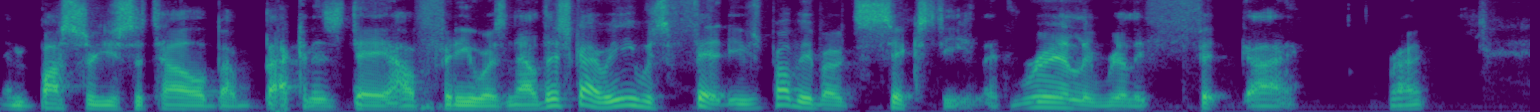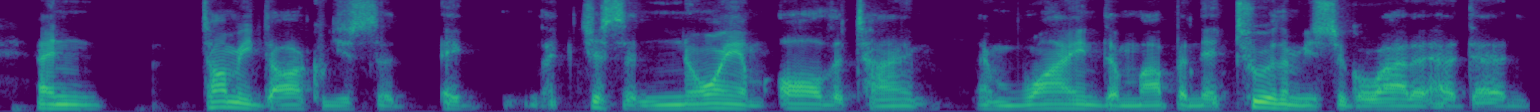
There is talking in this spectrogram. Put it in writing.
And Buster used to tell about back in his day how fit he was. Now this guy, he was fit. He was probably about sixty, like really, really fit guy, right? And Tommy Doc used to eh, like just annoy him all the time and wind him up. And the two of them used to go at it head to head.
